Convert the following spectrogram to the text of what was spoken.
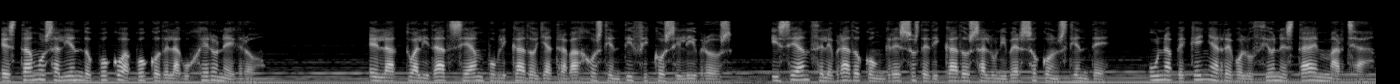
Estamos saliendo poco a poco del agujero negro. En la actualidad se han publicado ya trabajos científicos y libros, y se han celebrado congresos dedicados al universo consciente, una pequeña revolución está en marcha.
